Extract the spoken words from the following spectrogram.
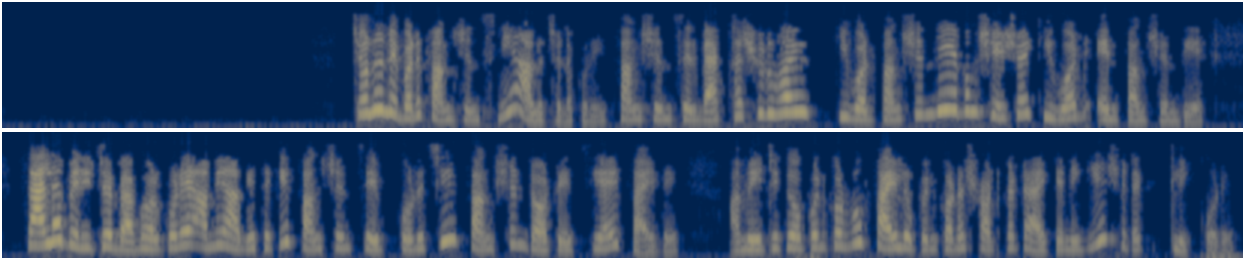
চলুন এবারে ফাংশনস নিয়ে আলোচনা করি। ফাংশনস এর ব্যাখ্যা শুরু হয় কিওয়ার্ড ফাংশন দিয়ে এবং শেষ হয় কিওয়ার্ড এন্ড ফাংশন দিয়ে। সাইল্যাব এডিটর ব্যবহার করে আমি আগে থেকে ফাংশন সেভ করেছি function.sci ফাইলে আমি এটিকে ওপেন করব ফাইল ওপেন করার শর্টকাট আইকনে গিয়ে সেটাকে ক্লিক করে।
